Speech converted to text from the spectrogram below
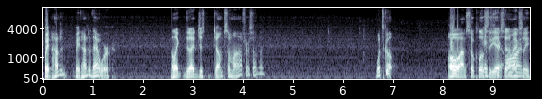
Wait, how did wait how did that work? I like did I just dump some off or something? What's go? Oh, I'm so close If to the edge that I'm on- actually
